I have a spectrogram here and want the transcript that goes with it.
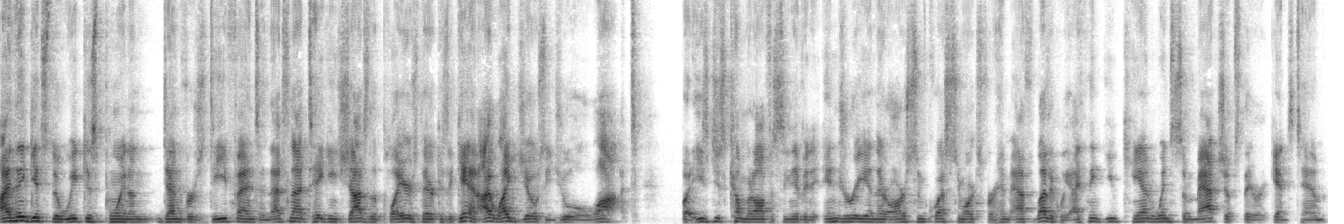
I think it's the weakest point on Denver's defense, and that's not taking shots of the players there. Because again, I like Josey Jewell a lot, but he's just coming off a significant injury, and there are some question marks for him athletically. I think you can win some matchups there against him.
